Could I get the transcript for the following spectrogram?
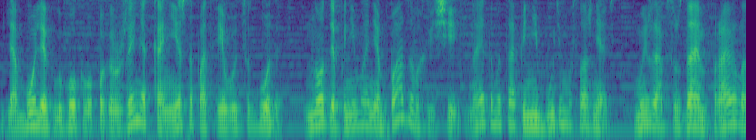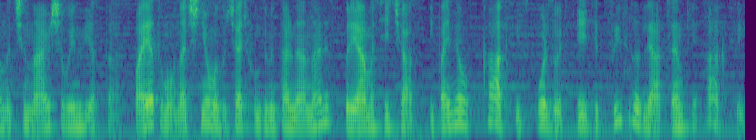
Для более глубокого погружения, конечно, потребуются годы. Но для понимания базовых вещей на этом этапе не будем усложнять. Мы же обсуждаем правила начинающего инвестора. Поэтому начнем изучать фундаментальный анализ прямо сейчас и поймем, как использовать эти цифры для оценки акций.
